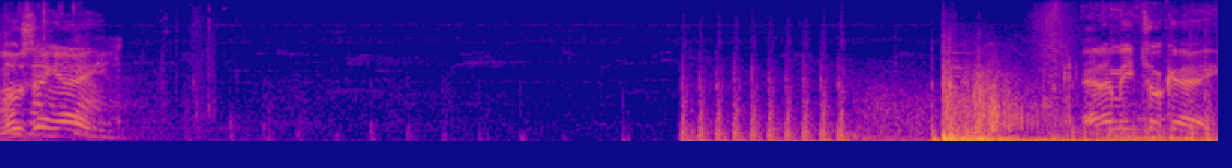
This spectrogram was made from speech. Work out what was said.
Losing A. Enemy took A.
